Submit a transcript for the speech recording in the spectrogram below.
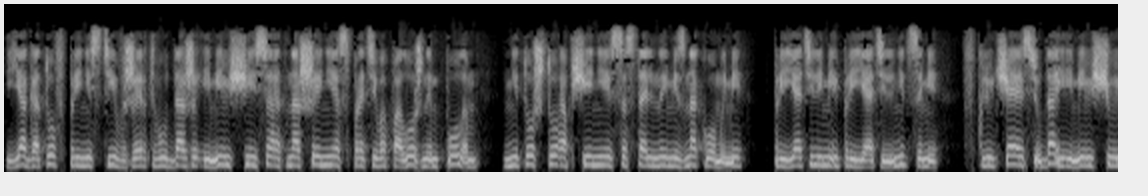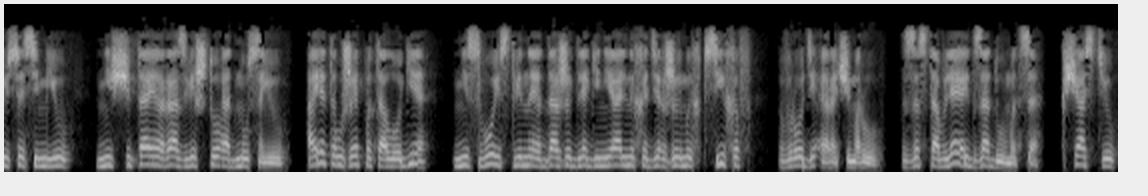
я готов принести в жертву даже имеющиеся отношения с противоположным полом, не то что общение с остальными знакомыми, приятелями и приятельницами, включая сюда и имеющуюся семью, не считая разве что одну сою. А это уже патология, не свойственная даже для гениальных одержимых психов, вроде Арачимару, заставляет задуматься. К счастью,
